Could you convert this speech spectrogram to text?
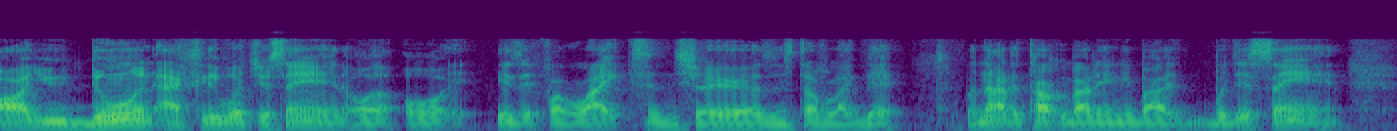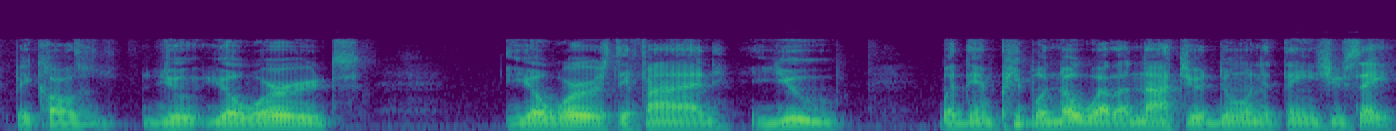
are you doing actually what you're saying or or is it for likes and shares and stuff like that? But not to talk about anybody, but just saying because you your words your words define you but then people know whether or not you're doing the things you say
